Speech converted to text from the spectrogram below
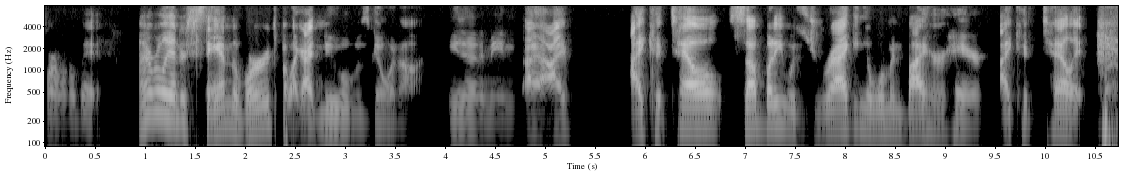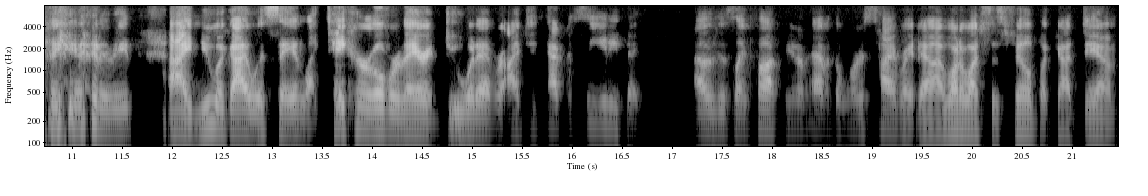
for a little bit. I don't really understand the words, but like I knew what was going on. You know what I mean? I I I could tell somebody was dragging a woman by her hair. I could tell it. you know what I mean? I knew a guy was saying like, "Take her over there and do whatever." I didn't have to see anything. I was just like, "Fuck, dude, I'm having the worst time right now. I want to watch this film, but goddamn,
